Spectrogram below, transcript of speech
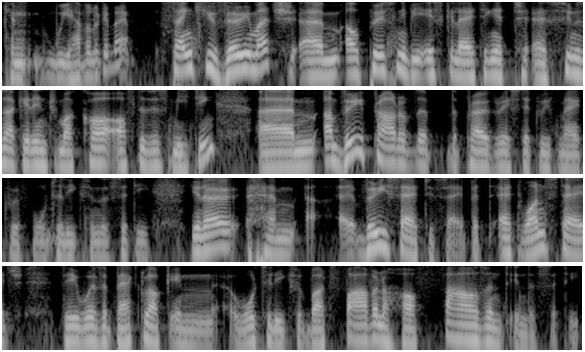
Can we have a look at that? Thank you very much. Um, I'll personally be escalating it as soon as I get into my car after this meeting. Um, I'm very proud of the, the progress that we've made with water leaks in the city. You know, um, uh, very sad to say, but at one stage there was a backlog in water leaks of about five and a half thousand in the city,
